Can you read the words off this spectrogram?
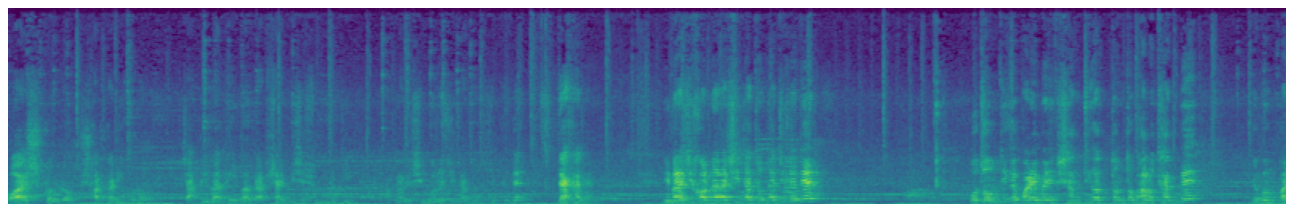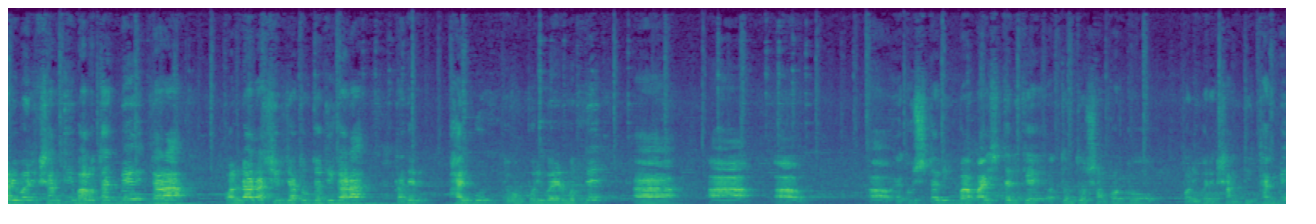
বয়স্ক লোক, সরকারি কোনো চাকরি বাকরি বা ব্যবসায় বিশেষ উন্নতি আপনাদের সিংহ রাশি জাতক জাতিকাদের দেখা যায় এবার আসি কন্যা রাশি জাতক জাতিকাদের প্রথম দিকে পারিবারিক শান্তি অত্যন্ত ভালো থাকবে এবং পারিবারিক শান্তি ভালো থাকবে যারা কন্যা রাশির জাতক জাতিকারা তাদের ভাই বোন এবং পরিবারের মধ্যে একুশ তারিখ বা বাইশ তারিখে অত্যন্ত সম্পর্ক পারিবারিক শান্তি থাকবে,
